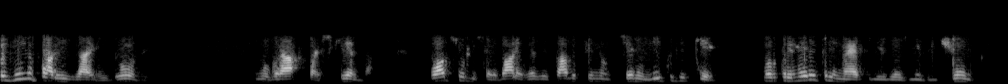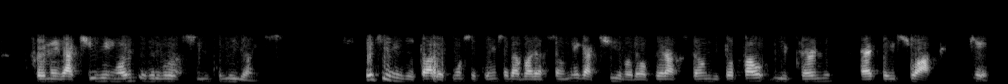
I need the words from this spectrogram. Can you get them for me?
Seguindo para o slide 12, no gráfico à esquerda, pode-se observar o resultado financeiro líquido que, no primeiro trimestre de 2021, foi negativo em 8,5 milhões. Esse resultado é consequência da variação negativa da operação de Total Return Equity Swap, que,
